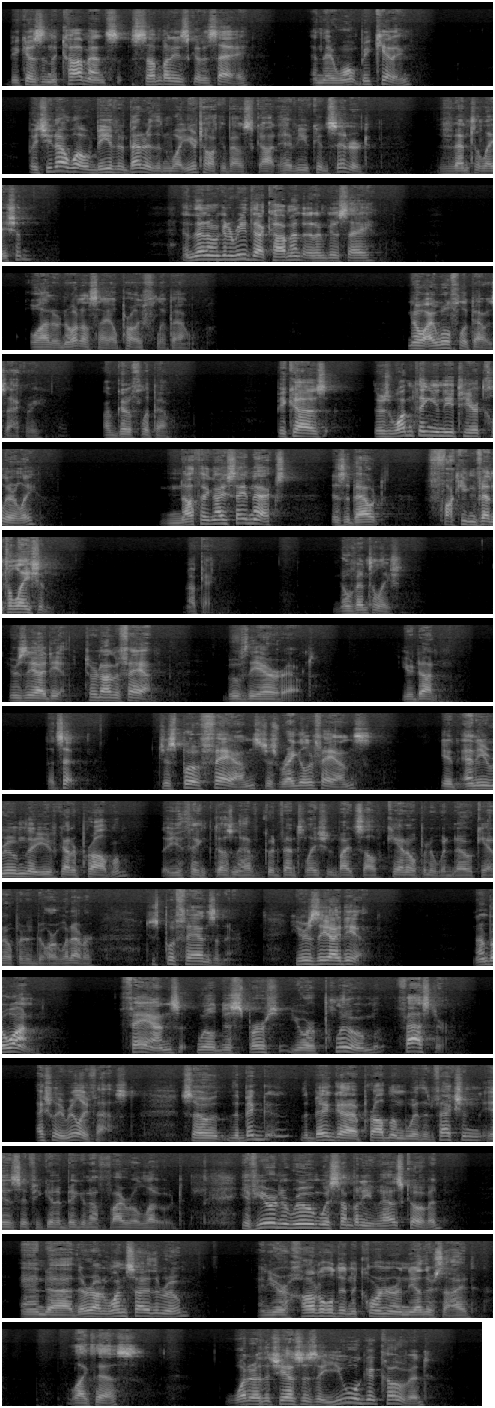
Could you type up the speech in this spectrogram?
because in the comments, somebody's going to say, and they won't be kidding, but you know what would be even better than what you're talking about, Scott? Have you considered ventilation? And then I'm going to read that comment and I'm going to say, well, I don't know what I'll say. I'll probably flip out. No, I will flip out, Zachary. I'm going to flip out. Because there's one thing you need to hear clearly. Nothing I say next is about fucking ventilation. Okay. No ventilation. Here's the idea turn on a fan, move the air around. You're done. That's it. Just put fans, just regular fans, in any room that you've got a problem that you think doesn't have good ventilation by itself, can't open a window, can't open a door, whatever, just put fans in there. Here's the idea. Number one, fans will disperse your plume faster, actually really fast. So the big, the big uh, problem with infection is if you get a big enough viral load. If you're in a room with somebody who has COVID and uh, they're on one side of the room and you're huddled in the corner on the other side, like this, what are the chances that you will get COVID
